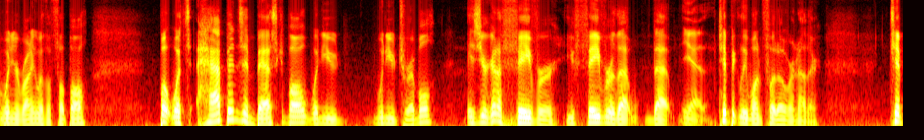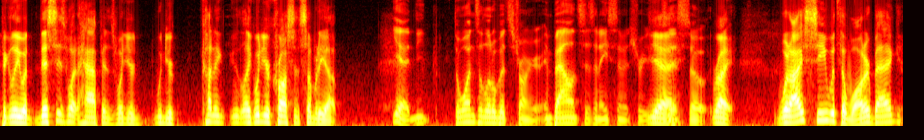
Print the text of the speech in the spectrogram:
when you're running with a football. But what happens in basketball when you when you dribble is you're gonna favor you favor that that Yeah, typically one foot over another. Typically, what this is what happens when you're when you're cutting like when you're crossing somebody up. yeah. The, the one's a little bit stronger. Imbalances and asymmetries Yeah. exist. So Right. What I see with the water bag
